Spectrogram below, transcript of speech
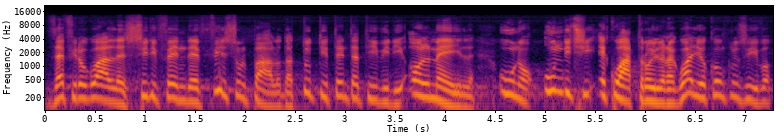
Zefiro Gual si difende fin sul palo da tutti i tentativi di All Mail, 1, 11 e 4 il ragguaglio conclusivo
